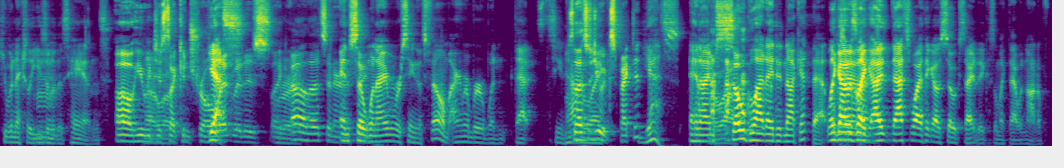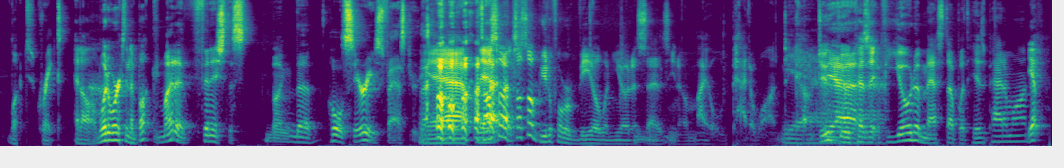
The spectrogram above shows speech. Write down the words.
He wouldn't actually Mm. use it with his hands. Oh, he would Oh, just right. like control Yes. it with his like. Right. Oh, that's interesting. And so when I remember seeing this film, I remember when that scene happened. so that's what you expected. Yes, and I'm wow. so glad I did not get that. Like I was like, I that's why I think I was so excited because I'm like that would not have looked great at all. Would have worked in a book. might have finished this the whole series faster. though. Yeah, It's yeah. also it's also a beautiful reveal when Yoda says, you know, my old Padawan to Yeah. Count Dooku. Yeah. Because if Yoda messed up with his Padawan, Yep.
